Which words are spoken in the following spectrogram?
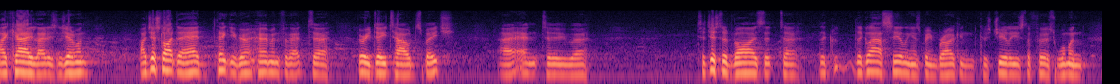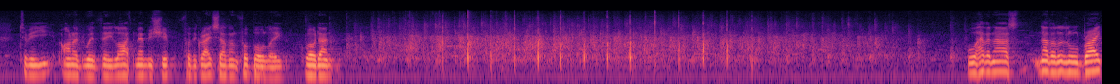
Okay, ladies and gentlemen, I'd just like to add, thank you, Herman, for that uh, very detailed speech, uh, and to uh, to just advise that uh, the, the glass ceiling has been broken because Julie is the first woman to be honoured with the life membership for the Great Southern Football League. Well done. We'll have another little break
